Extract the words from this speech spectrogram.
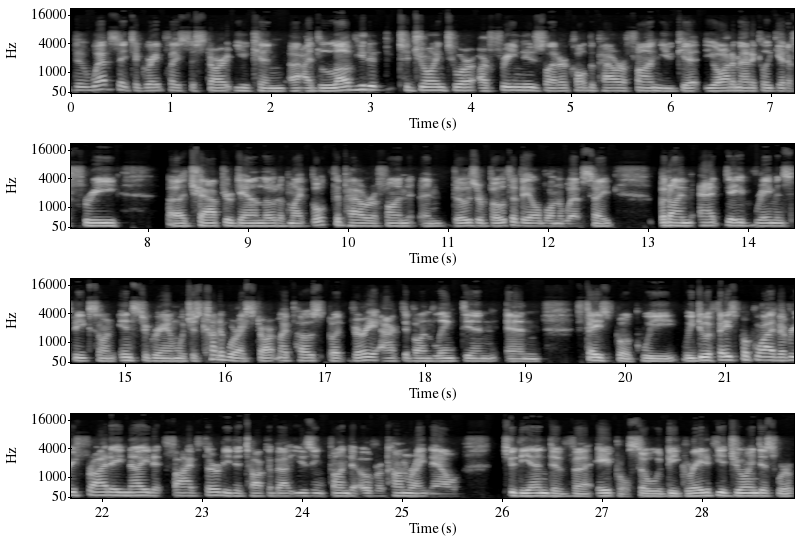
the website's a great place to start. You can. Uh, I'd love you to to join to our, our free newsletter called The Power of Fun. You get you automatically get a free uh, chapter download of my book, The Power of Fun, and those are both available on the website. But I'm at Dave Raymond Speaks on Instagram, which is kind of where I start my posts, but very active on LinkedIn and Facebook. We we do a Facebook Live every Friday night at 5:30 to talk about using fun to overcome right now to the end of uh, April. So it would be great if you joined us. We're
